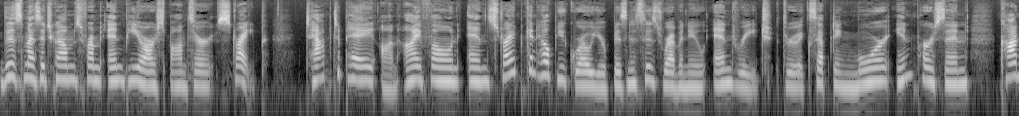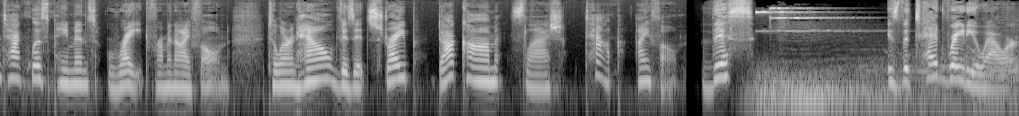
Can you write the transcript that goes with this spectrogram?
This message comes from NPR sponsor Stripe. Tap to pay on iPhone, and Stripe can help you grow your business's revenue and reach through accepting more in person, contactless payments right from an iPhone. To learn how, visit stripe.com slash tap iPhone. This is the TED Radio Hour.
